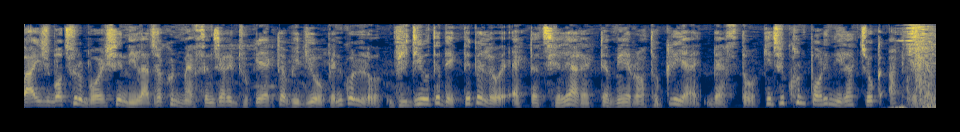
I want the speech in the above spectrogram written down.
বাইশ বছর বয়সে নীলা যখন মেসেঞ্জারে ঢুকে একটা ভিডিও ওপেন করল, ভিডিওতে দেখতে পেল একটা ছেলে আর একটা মেয়ে রথক্রিয়ায় ব্যস্ত। কিছুক্ষণ পরে নীলার চোখ আটকে গেল,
